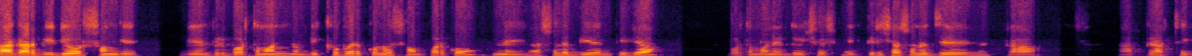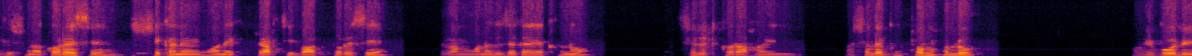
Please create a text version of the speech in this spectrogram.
লাগার ভিডিওর সঙ্গে বিএনপির বর্তমান বিক্ষোভের কোনো সম্পর্ক নেই। আসলে বিএনপিরা বর্তমানে দুইশো সাঁত্রিশ আসনে যে একটা প্রার্থী ঘোষণা করেছে, সেখানে অনেক প্রার্থী বাদ পড়েছে এবং অনেক জায়গায় এখনও সিলেক্ট করা হয়নি। আসলে ঘটনা হলো আমি বলি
